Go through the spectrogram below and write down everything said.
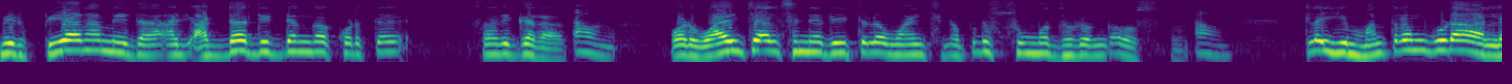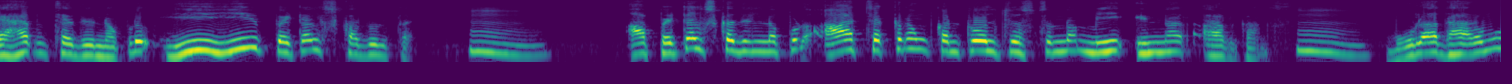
మీరు పియానో మీద అది అడ్డదిడ్డంగా కొడితే సరిగ్గా రాదు. వాడు వాయించాల్సిన రీతిలో వాయించినప్పుడు సుమధురంగా వస్తుంది. ఇట్లా ఈ మంత్రం కూడా ఆ లెహర్ చదివినప్పుడు ఈ ఈ పెటల్స్ కదులుతాయి. ఆ పెటల్స్ కదిలినప్పుడు ఆ చక్రం కంట్రోల్ చేస్తున్న మీ ఇన్నర్ ఆర్గాన్స్ మూలాధారము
